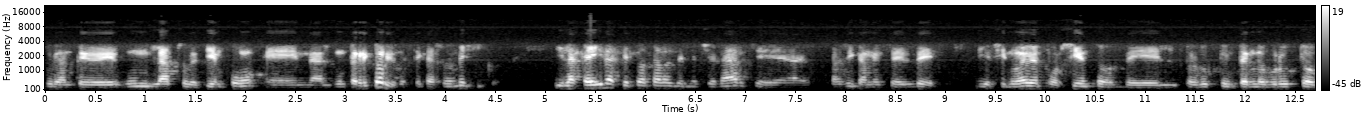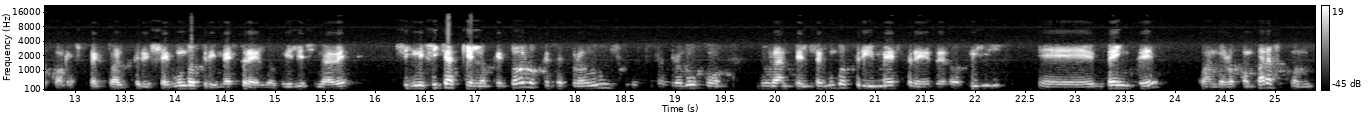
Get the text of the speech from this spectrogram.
durante un lapso de tiempo en algún territorio, en este caso de México. Y la caída que tú acabas de mencionar, que básicamente es de 19% del Producto Interno Bruto con respecto al segundo trimestre del 2019, significa que lo que todo lo que se produjo, se produjo durante el segundo trimestre de 2020, cuando lo comparas con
